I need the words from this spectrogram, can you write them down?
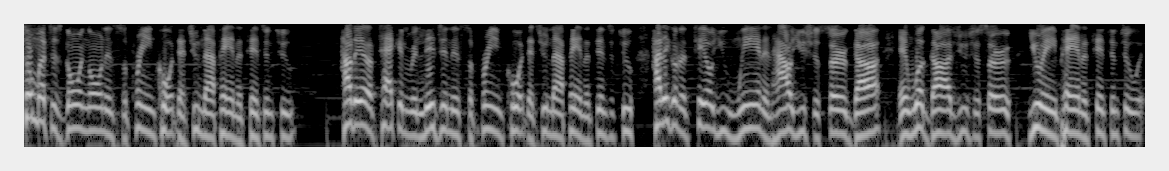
So much is going on in Supreme Court that you're not paying attention to how they're attacking religion in Supreme Court that you're not paying attention to, how they're going to tell you when and how you should serve God and what gods you should serve, you ain't paying attention to it.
